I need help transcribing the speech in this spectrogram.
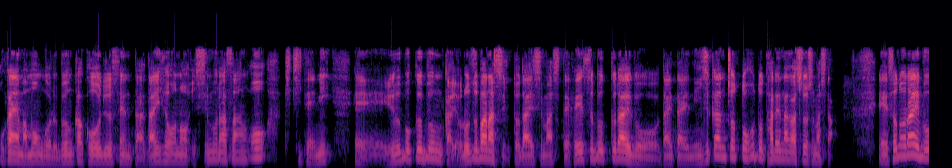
岡山モンゴル文化交流センター代表の石村さんを聞き手に、えー、遊牧文化よろず話と題しまして、Facebook ライブをだいたい2時間ちょっとほど垂れ流しをしました。えー、そのライブ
